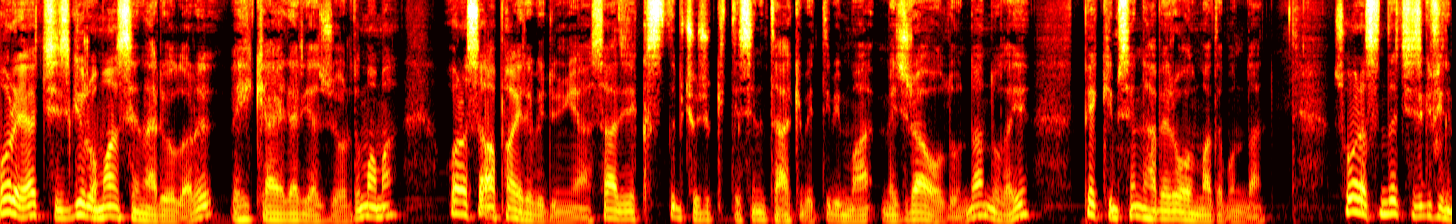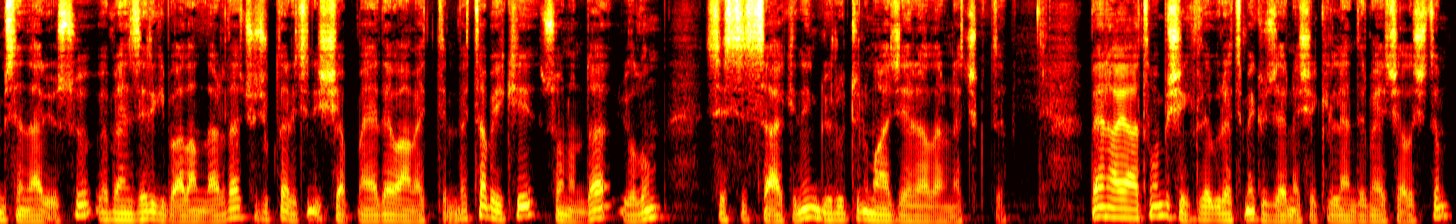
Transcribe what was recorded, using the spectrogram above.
Oraya çizgi roman senaryoları ve hikayeler yazıyordum ama orası apayrı bir dünya. Sadece kısıtlı bir çocuk kitlesini takip ettiği bir mecra olduğundan dolayı pek kimsenin haberi olmadı bundan. Sonrasında çizgi film senaryosu ve benzeri gibi alanlarda çocuklar için iş yapmaya devam ettim ve tabii ki sonunda yolum sessiz sakinin gürültülü maceralarına çıktı. Ben hayatımı bir şekilde üretmek üzerine şekillendirmeye çalıştım.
